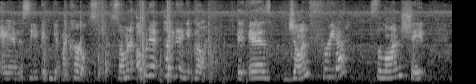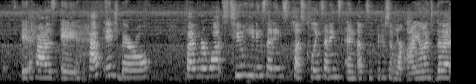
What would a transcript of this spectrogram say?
and see if it can get my curls. So I'm going to open it, plug it in, and get going. It is John Frieda Salon Shape. It has a half inch barrel, 500 watts, two heating settings plus cooling settings, and up to 50% more ions. The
